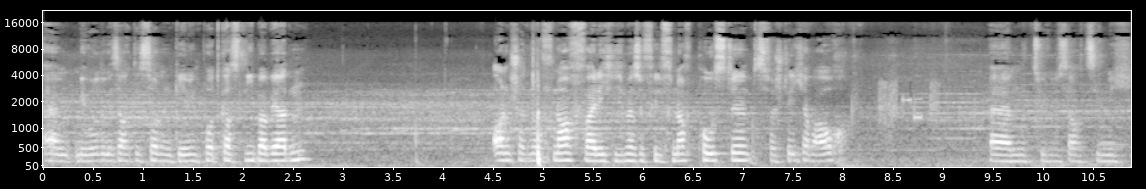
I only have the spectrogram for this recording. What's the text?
Ähm, mir wurde gesagt, ich soll ein Gaming-Podcast lieber werden. Anstatt nur FNAF, weil ich nicht mehr so viel FNAF poste. Das verstehe ich aber auch. Ähm, natürlich gibt auch ziemlich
